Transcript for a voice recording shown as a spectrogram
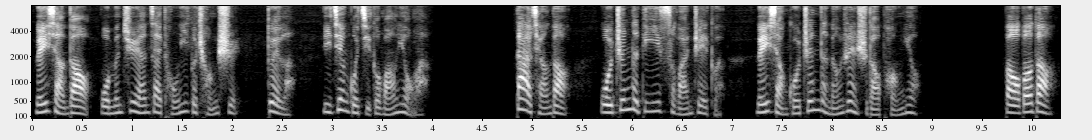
没想到我们居然在同一个城市。对了，你见过几个网友啊？大强道，我真的第一次玩这个，没想过真的能认识到朋友。宝宝道，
